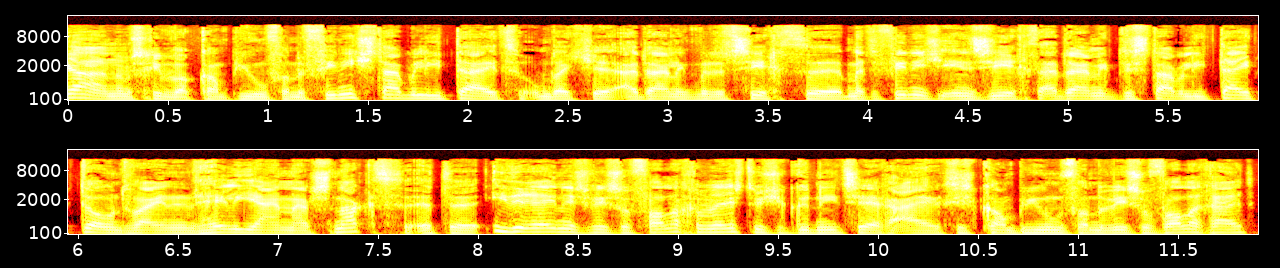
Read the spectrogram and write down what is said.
Ja, en misschien wel kampioen van de finishstabiliteit. Omdat je uiteindelijk met het zicht, uh, met de finish in zicht... uiteindelijk de stabiliteit toont waar je het hele jaar naar snakt. Het, uh, iedereen is wisselvallig geweest, dus je kunt niet zeggen... Ajax is kampioen van de wisselvalligheid.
